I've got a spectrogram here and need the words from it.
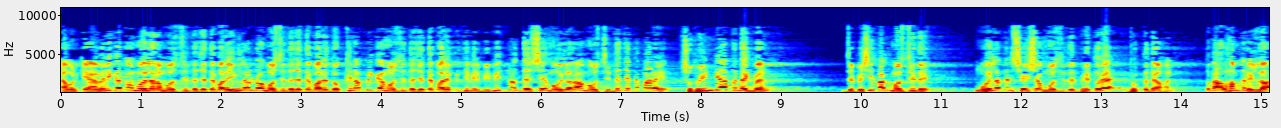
এমনকি আমেরিকাতেও মহিলারা মসজিদে যেতে পারে, ইংল্যান্ডও মসজিদে যেতে পারে, দক্ষিণ আফ্রিকায় মসজিদে যেতে পারে, পৃথিবীর বিভিন্ন দেশে মহিলারা মসজিদে যেতে পারে। শুধু ইন্ডিয়াতে দেখবেন যে বেশিরভাগ মসজিদে মহিলাদের সেই সব মসজিদের ভেতরে ঢুকতে দেওয়া হয় তবে আলহামদুলিল্লাহ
